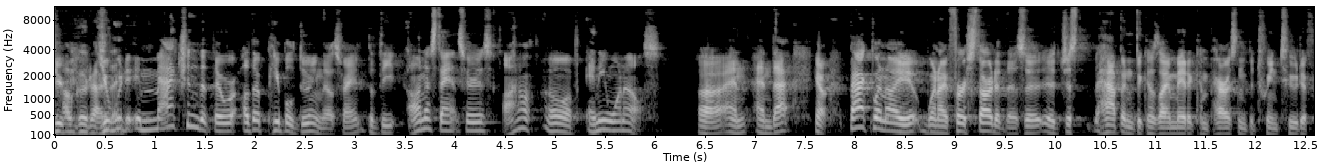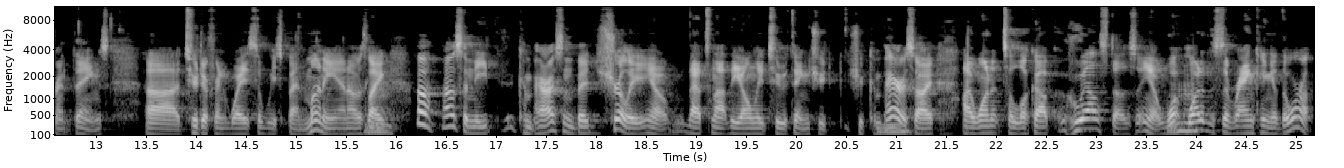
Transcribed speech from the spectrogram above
you, how, good are You they? would imagine that there were other people doing this, right? But the honest answer is, I don't know of anyone else. Uh, and and that you know back when I when I first started this, it, it just happened because I made a comparison between two different things, uh, two different ways that we spend money, and I was like, mm. oh, that was a neat comparison, but surely you know that's not the only two things you should compare. Mm. So I I wanted to look up who else does, you know, what mm-hmm. what is the ranking of the world,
